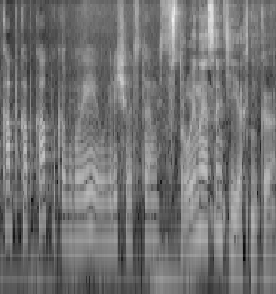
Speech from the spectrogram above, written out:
кап-кап-кап как бы и увеличивают стоимость. Встроенная сантехника,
